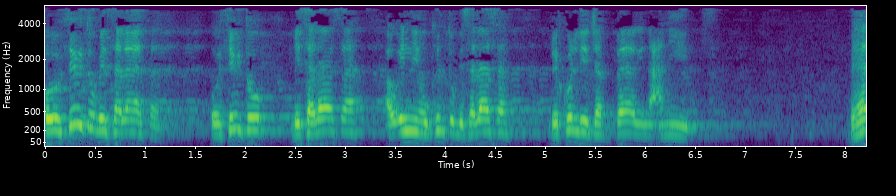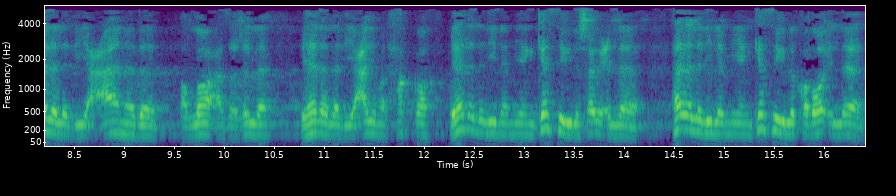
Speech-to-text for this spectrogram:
أوثرت بثلاثة أوثرت بثلاثة أو إني وكلت بثلاثة بكل جبار عنيد. بهذا الذي عاند الله عز وجل بهذا الذي علم الحق بهذا الذي لم ينكسر لشرع الله. هذا الذي لم ينكسر لقضاء الله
